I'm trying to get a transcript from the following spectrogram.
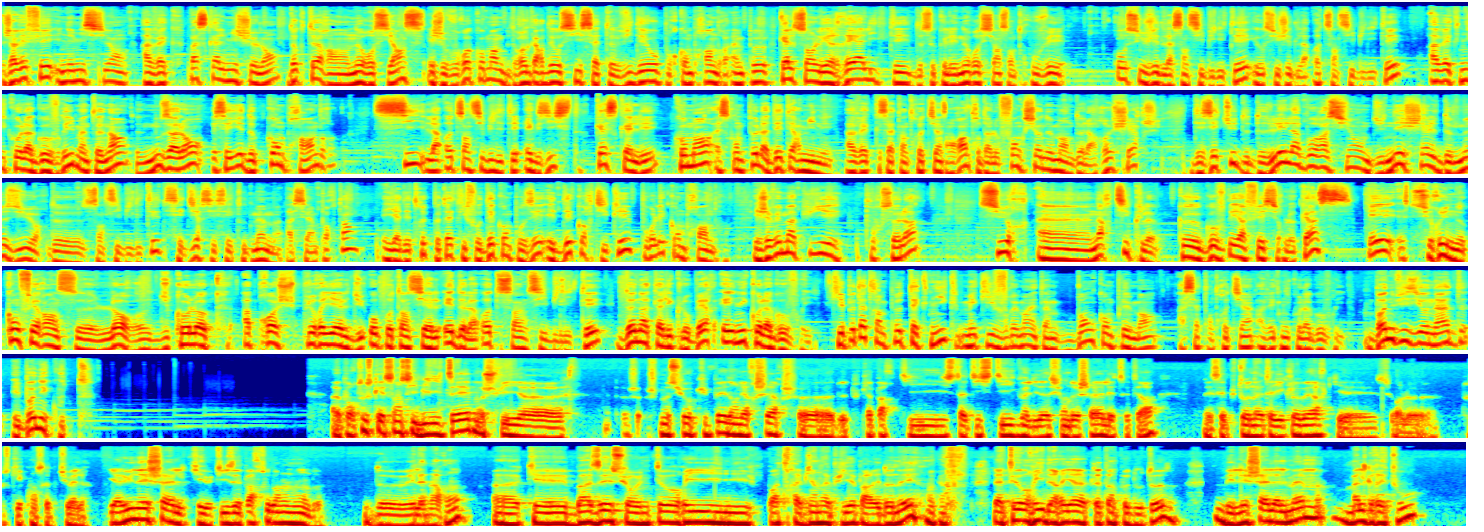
J'avais fait une émission avec Pascal Michelon, docteur en neurosciences, et je vous recommande de regarder aussi cette vidéo pour comprendre un peu quelles sont les réalités de ce que les neurosciences ont trouvé au sujet de la sensibilité et au sujet de la haute sensibilité. Avec Nicolas Gauvry maintenant, nous allons essayer de comprendre si la haute sensibilité existe, qu'est-ce qu'elle est, comment est-ce qu'on peut la déterminer. Avec cet entretien, on rentre dans le fonctionnement de la recherche, des études, de l'élaboration d'une échelle de mesure de sensibilité. C'est dire si c'est tout de même assez important. Et il y a des trucs peut-être qu'il faut décomposer et décortiquer pour les comprendre. Et je vais m'appuyer pour cela sur un article que Gauvry a fait sur le CAS et sur une conférence lors du colloque Approche plurielle du haut potentiel et de la haute sensibilité de Nathalie Claubert et Nicolas Gauvry, qui est peut-être un peu technique mais qui vraiment est un bon complément à cet entretien avec Nicolas Gauvry. Bonne visionnade et bonne écoute. Euh, pour tout ce qui est sensibilité, moi je suis euh, je, me suis occupé dans les recherches euh, de toute la partie statistique, validation d'échelle, etc. Mais c'est plutôt Nathalie Claubert qui est sur tout ce qui est conceptuel. Il y a une échelle qui est utilisée partout dans le monde de Hélène Aron, euh, qui est basée sur une théorie pas très bien appuyée par les données. la théorie derrière est peut-être un peu douteuse, mais l'échelle elle-même, malgré tout,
